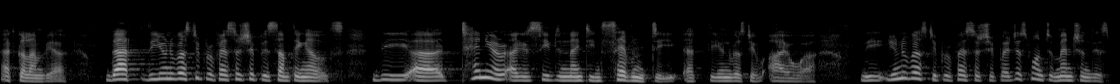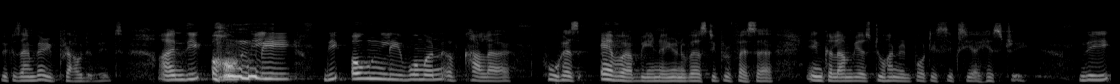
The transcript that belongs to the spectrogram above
at Columbia. That the university professorship is something else. The uh, tenure I received in 1970 at the University of Iowa the university professorship, I just want to mention this because I'm very proud of it. I'm the only, the only woman of color who has ever been a university professor in Columbia's 246 year history. The,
